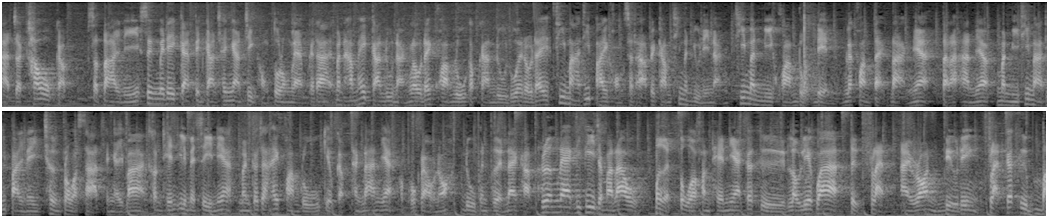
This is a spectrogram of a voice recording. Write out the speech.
อาจจะเข้ากับ สไตล์นี้ ซึ่งไม่ได้เป็นการใช้งานจริงของตัวโรงแรมก็ได้ มันทำให้การดูหนังเราได้ความรู้กับการดูด้วย เราได้ที่มาที่ไปของสถาปัตยกรรมที่มันอยู่ในหนัง ที่มันมีความโดดเด่น และความแตกต่างเนี่ยแต่ละอันเนี่ยมันมีที่มาที่ไปในเชิงประวัติศาสตร์ยังไงบ้างคอนเทนต์อิเลเมซีเนี่ยมันก็จะให้ความรู้เกี่ยวกับทางด้านเนี่ยของพวกเราเนาะดูเพลินๆได้ครับเรื่องแรกที่พี่จะมาเล่าเปิดตัวคอนเทนต์เนี่ยก็คือเราเรียกว่าตึก flat iron building flat ก็คือบ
